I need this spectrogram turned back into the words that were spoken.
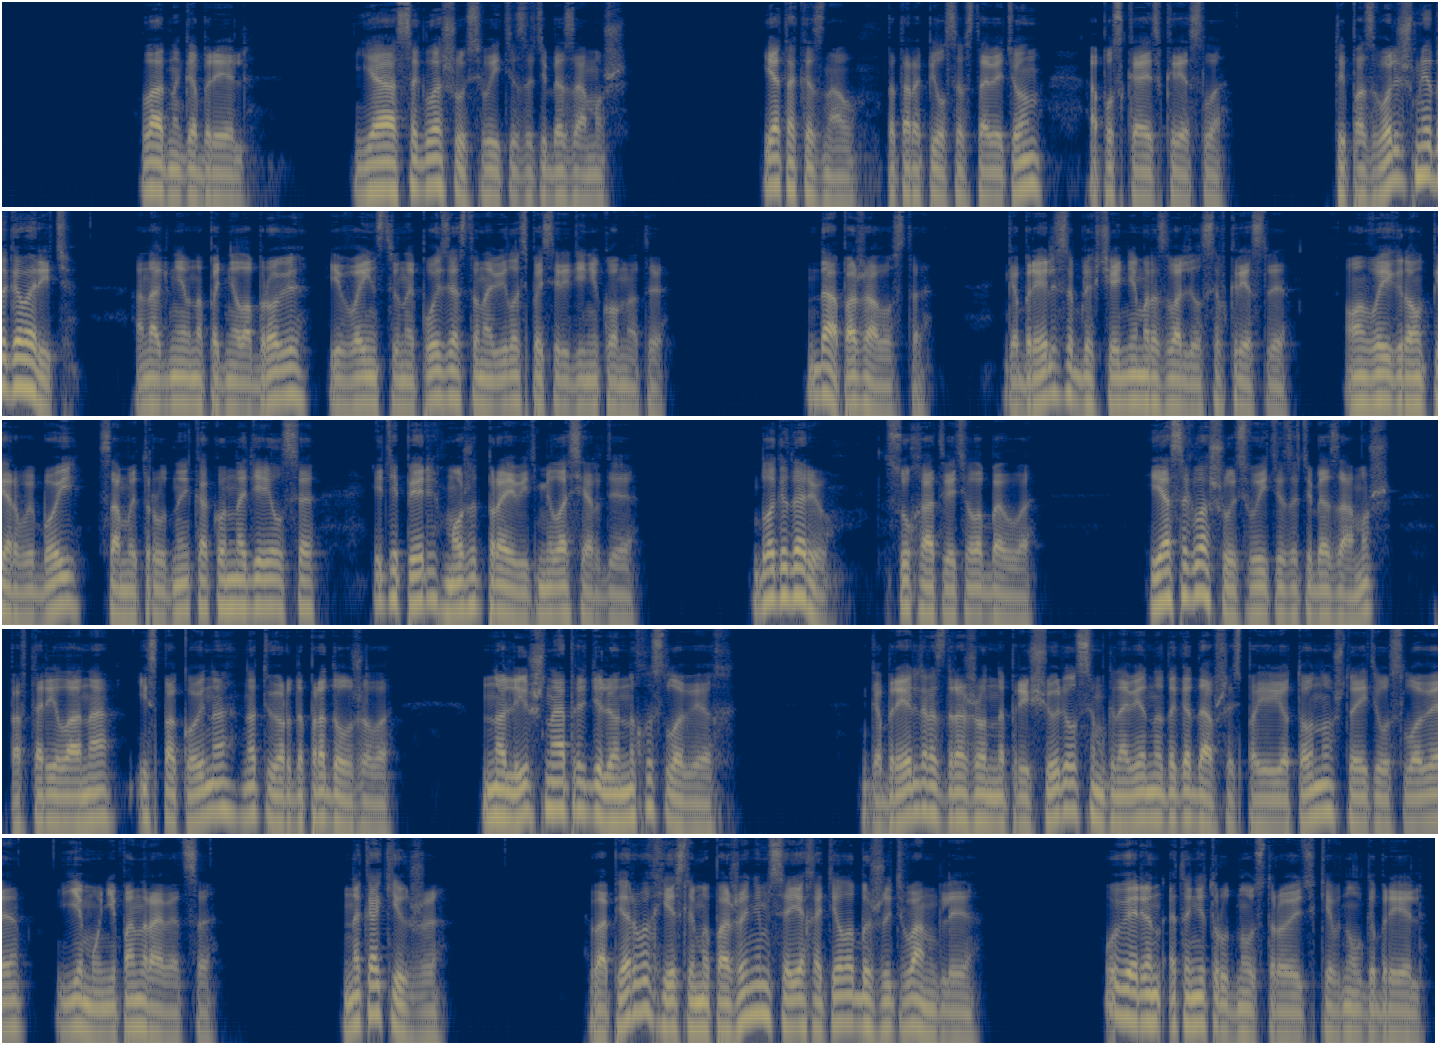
«Ладно, Габриэль, я соглашусь выйти за тебя замуж». «Я так и знал», — поторопился вставить он, опускаясь в кресло. «Ты позволишь мне договорить?» Она гневно подняла брови и в воинственной позе остановилась посередине комнаты. «Да, пожалуйста». Габриэль с облегчением развалился в кресле. Он выиграл первый бой, самый трудный, как он надеялся, и теперь может проявить милосердие. «Благодарю», — сухо ответила Белла. «Я соглашусь выйти за тебя замуж», — повторила она и спокойно, но твердо продолжила. «Но лишь на определенных условиях». Габриэль раздраженно прищурился, мгновенно догадавшись по ее тону, что эти условия ему не понравятся. «На каких же?» «Во-первых, если мы поженимся, я хотела бы жить в Англии». «Уверен, это нетрудно устроить», — кивнул Габриэль.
